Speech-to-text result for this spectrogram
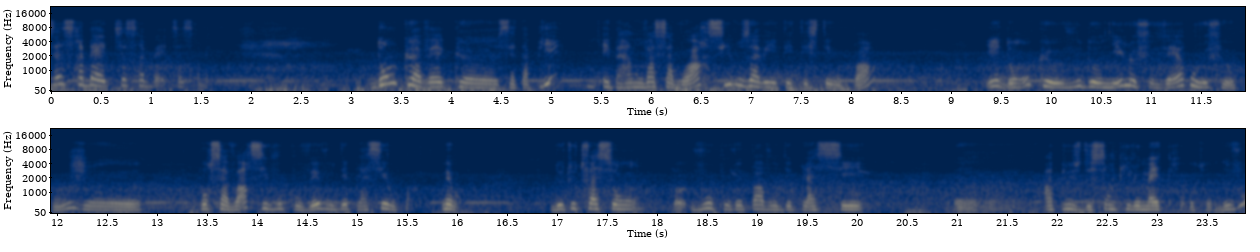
Ça serait bête, ça serait bête, ça serait bête. Donc avec euh, cette appli, eh ben, on va savoir si vous avez été testé ou pas. Et donc euh, vous donnez le feu vert ou le feu rouge euh, pour savoir si vous pouvez vous déplacer ou pas. Mais bon, de toute façon, vous ne pouvez pas vous déplacer à plus de 100 km autour de vous.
